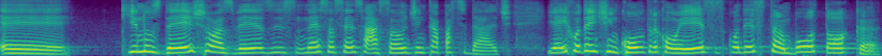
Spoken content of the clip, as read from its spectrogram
é, que nos deixam às vezes nessa sensação de incapacidade. E aí quando a gente encontra com esses, quando esse tambor toca,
